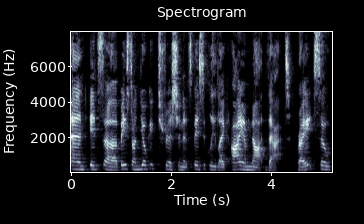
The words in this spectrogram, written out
And it's uh, based on yogic tradition. It's basically like, I am not that, right? So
